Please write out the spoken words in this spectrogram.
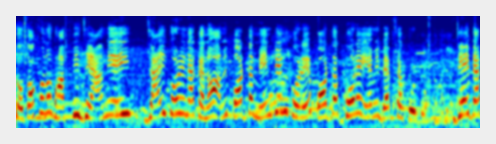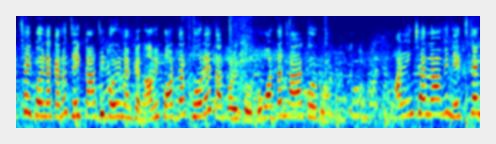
তো তখনও ভাবছি যে আমি এই যাই করি না কেন আমি পর্দা মেনটেন করে পর্দা করেই আমি ব্যবসা করব। যেই ব্যবসাই করি না কেন যেই কাজই করি না কেন আমি পর্দা করে তারপরে করব পর্দা ছাড়া করব। আর ইনশাল্লাহ আমি নেক্সট টাইম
